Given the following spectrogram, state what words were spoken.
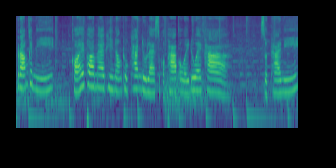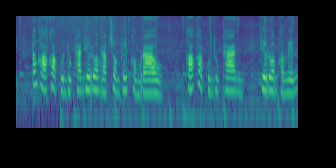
พร้อมกันนี้ ขอให้พ่อแม่พี่น้องทุกท่านดูแลสุขภาพเอาไว้ด้วยค่ะ สุดท้ายนี้ต้องขอขอบคุณทุกท่านที่ร่วมรับชมคลิปของเรา ขอขอบคุณทุกท่าน ที่ร่วมคอมเมนต์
